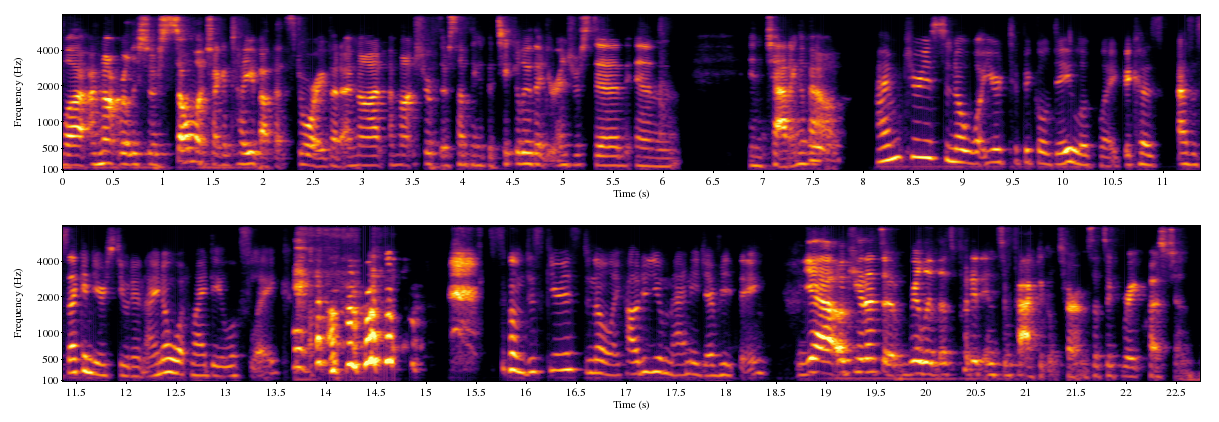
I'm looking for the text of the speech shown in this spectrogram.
well i'm not really sure so much i can tell you about that story but i'm not i'm not sure if there's something in particular that you're interested in in chatting about. I'm curious to know what your typical day looked like because as a second year student i know what my day looks like. So i'm just curious to know like how did you manage everything? Yeah okay that's a really let's put it in some practical terms that's a great question.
